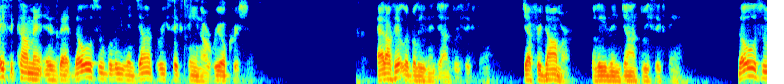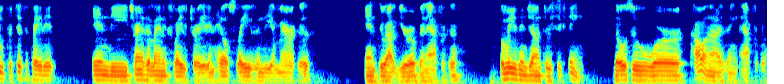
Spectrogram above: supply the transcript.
basic comment is that those who believe in John 3:16 are real Christians. Adolf Hitler believed in John 3:16. Jeffrey Dahmer believed in John 3:16. Those who participated in the transatlantic slave trade and held slaves in the Americas and throughout Europe and Africa believed in John 3:16. Those who were colonizing Africa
